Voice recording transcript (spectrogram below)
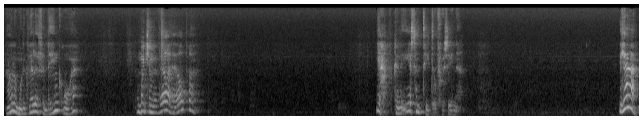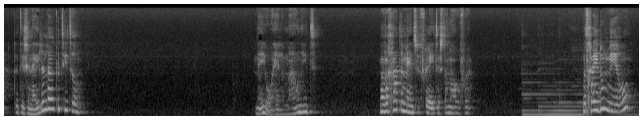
Nou, dan moet ik wel even denken, hoor. Dan moet je me wel helpen. kunnen eerst een titel verzinnen. Ja, dat is een hele leuke titel. Nee hoor, helemaal niet. Maar waar gaat de mensenvreters dan over? Wat ga je doen, Merel?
